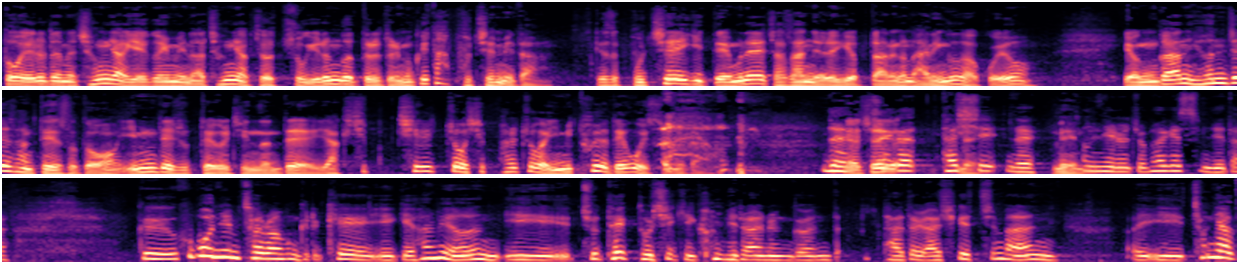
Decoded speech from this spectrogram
또 예를 들면 청약 예금이나 청약 저축 이런 것들을 들면 그게 다 부채입니다. 그래서 부채이기 때문에 자산 여력이 없다는 건 아닌 것 같고요. 연간 현재 상태에서도 임대주택을 짓는데 약 17조, 18조가 이미 투여되고 있습니다. 네, 네, 저희가- 제가 다시 네, 네, 네. 정리를 좀 하겠습니다. 그 후보님처럼 그렇게 얘기하면 이 주택 도시 기금이라는 건 다들 아시겠지만 이 청약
